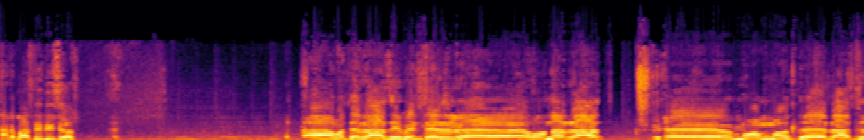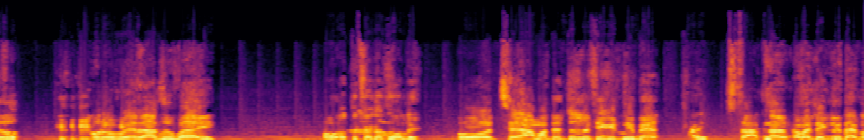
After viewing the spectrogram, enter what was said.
আর বাদ দিয়ে দিছ আহ, আমাদের রাজ ইভেন্টের ওনার রাজ আহ, মোহাম্মদ রাজু। ওরফে রাজু ভাই। ও- কত টাকা চলে ও হচ্ছে আমাদের জন্য টিকিট নিবে। আপনারা সবাই দেখতে থাকো।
